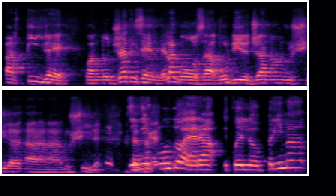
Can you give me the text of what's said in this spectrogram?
partire quando già ti serve la cosa vuol dire già non riuscire ad uscire. Il mio che... punto era quello prima,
